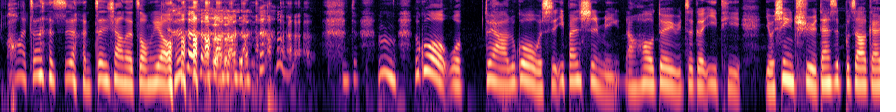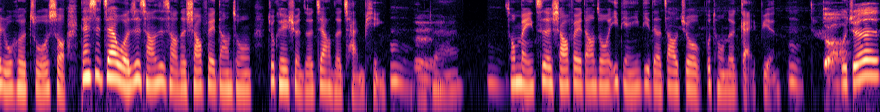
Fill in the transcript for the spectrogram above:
哇，真的是很正向的中药。对，嗯，如果我。对啊，如果我是一般市民，然后对于这个议题有兴趣，但是不知道该如何着手，但是在我日常日常的消费当中，就可以选择这样的产品。嗯对，嗯，从每一次的消费当中，一点一滴的造就不同的改变。嗯，对啊，我觉得，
